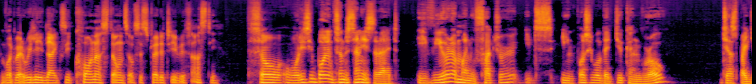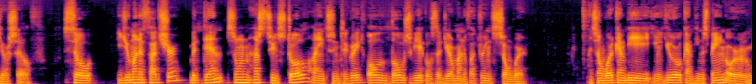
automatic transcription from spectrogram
what were really like the cornerstones of the strategy with ASTI. So what is important to understand is that if you're a manufacturer, it's impossible that you can grow just by yourself. So you manufacture, but then someone has to install and to integrate all those vehicles that you're manufacturing somewhere. And somewhere can be in Europe, can be in Spain, or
